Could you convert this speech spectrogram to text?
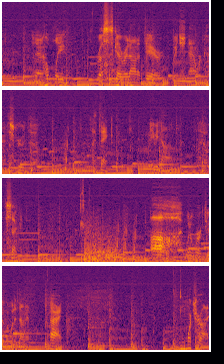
and then hopefully rust this guy right on it there, which now we're kind of screwed, though. I think. Maybe not. Find out in a second. Ah, oh, it would have worked too if I would have done it. Alright. One more try.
